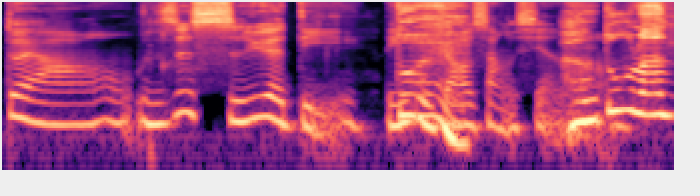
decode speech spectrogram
对啊，我们是十月底零股对就要上线了，很多人，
